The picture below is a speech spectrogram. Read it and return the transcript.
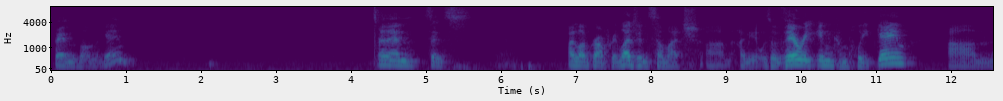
spends on the game. And then, since I love Grand Prix Legends so much, um, I mean, it was a very incomplete game, um,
